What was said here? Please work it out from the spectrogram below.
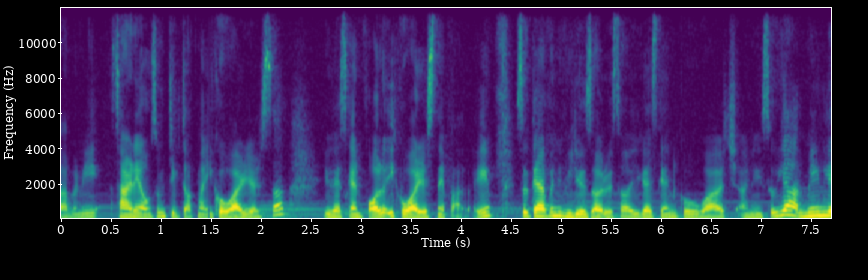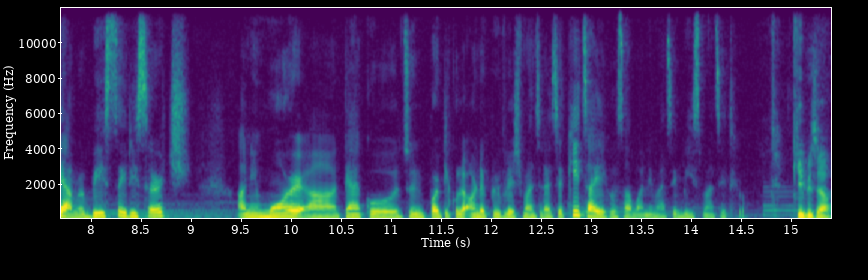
युट्युबमा पनि चाँडै आउँछौँ टिकटकमा इको वारियर्स छ. You guys can follow eco warriors Nepal है? सो त्यहाँ पनि भिडियोजहरू छ. You guys can go watch अनि सो या मेनली हाम्रो बेस चाहिँ रिसर्च अनि मोर त्यहाँको जुन पर्टिकुलर अन्डर प्रिभिलेज मान्छेलाई चाहिँ के चाहिएको छ भन्नेमा चाहिँ बिचमा चाहिँ थियो। के बिचा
